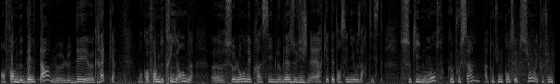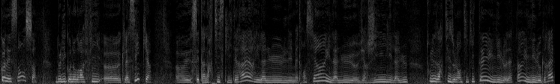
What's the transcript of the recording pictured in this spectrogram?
en forme de delta, le, D grec, donc en forme de triangle, selon les principes de Blaise de Vigener qui étaient enseignés aux artistes. Ce qui nous montre que Poussin a toute une conception et toute une connaissance de l'iconographie classique euh, c'est un artiste littéraire, il a lu les maîtres anciens, il a lu euh, Virgile, il a lu tous les artistes de l'Antiquité, il lit le latin, il lit le grec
